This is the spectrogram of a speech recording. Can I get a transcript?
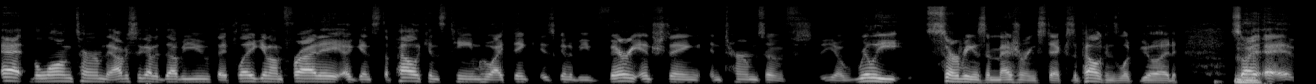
at the long term. They obviously got a W. They play again on Friday against the Pelicans team, who I think is going to be very interesting in terms of you know really serving as a measuring stick because the Pelicans look good. So mm-hmm. I, I,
